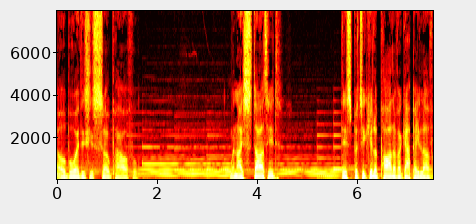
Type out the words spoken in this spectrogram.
Oh boy, this is so powerful. When I started this particular part of Agape Love,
